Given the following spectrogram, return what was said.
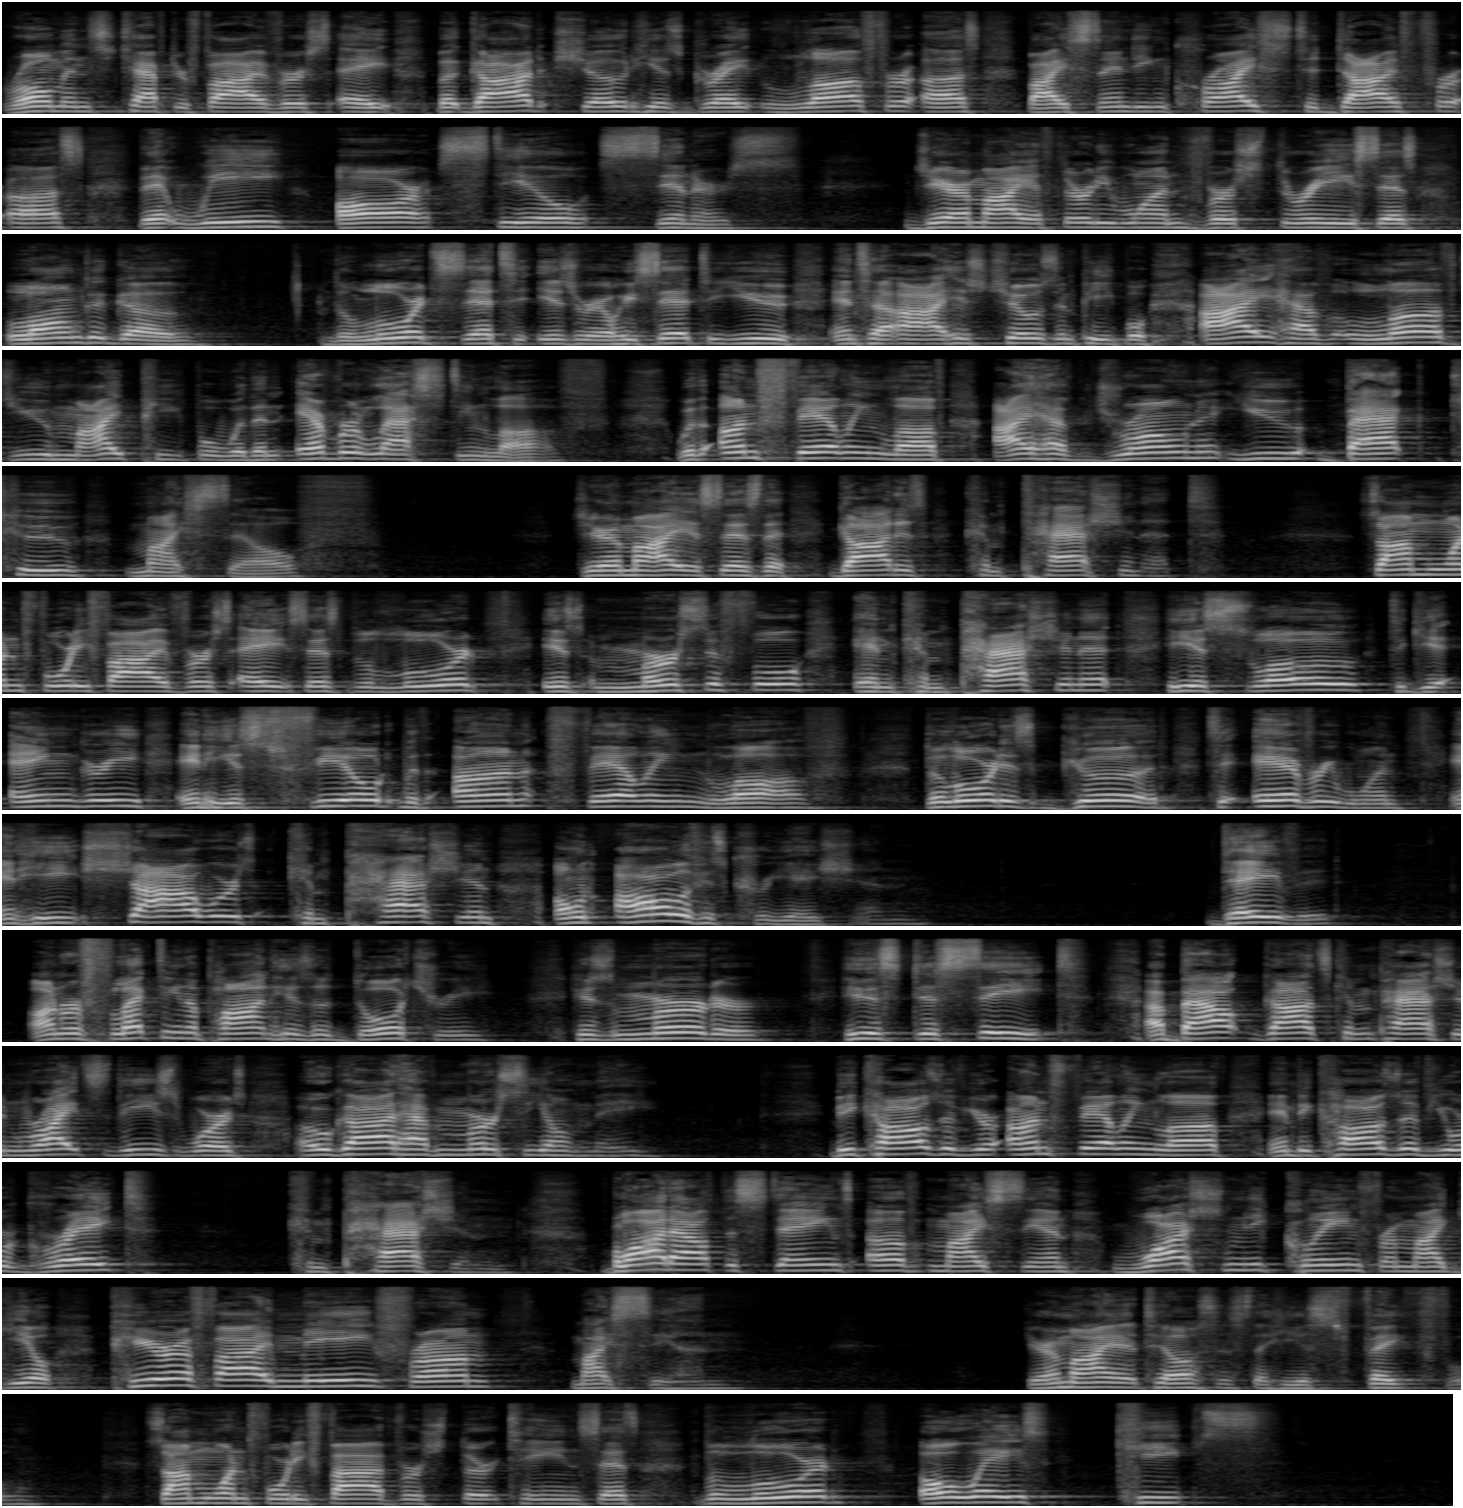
Romans chapter 5, verse 8. But God showed his great love for us by sending Christ to die for us, that we are still sinners. Jeremiah 31, verse 3 says, Long ago, the Lord said to Israel, He said to you and to I, His chosen people, I have loved you, my people, with an everlasting love. With unfailing love, I have drawn you back to myself. Jeremiah says that God is compassionate. Psalm 145, verse 8 says, The Lord is merciful and compassionate. He is slow to get angry, and he is filled with unfailing love. The Lord is good to everyone, and He showers compassion on all of His creation. David, on reflecting upon his adultery, his murder, his deceit, about God's compassion, writes these words Oh God, have mercy on me. Because of your unfailing love and because of your great compassion. Blot out the stains of my sin. Wash me clean from my guilt. Purify me from my sin. Jeremiah tells us that he is faithful. Psalm 145, verse 13 says, The Lord always keeps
